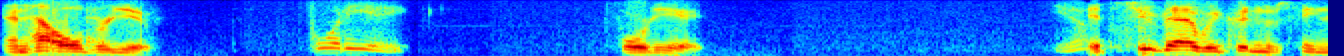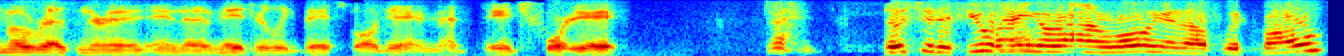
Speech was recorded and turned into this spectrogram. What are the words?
And how old were you? 48. Forty-eight. Yep. It's too bad we couldn't have seen Moe Resner in, in a Major League Baseball game at age 48. Listen, if you hang around long enough with Moe,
